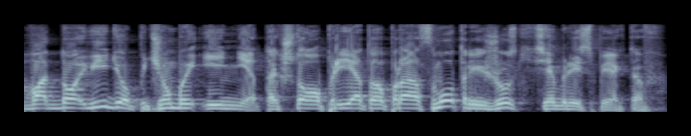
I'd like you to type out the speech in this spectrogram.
в одно видео, почему бы и нет. Так что приятного просмотра и жестких всем респектов.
